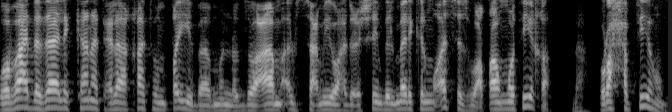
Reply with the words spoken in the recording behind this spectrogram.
وبعد ذلك كانت علاقاتهم طيبة منذ عام 1921 بالملك المؤسس وأعطاهم وثيقة نعم. ورحب فيهم.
